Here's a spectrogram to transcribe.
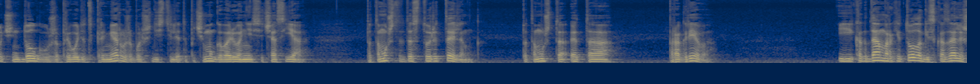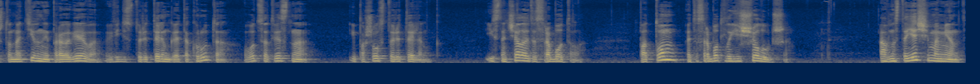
очень долго уже приводят в пример, уже больше 10 лет. И почему говорю о ней сейчас я? Потому что это сторителлинг, потому что это прогрева. И когда маркетологи сказали, что нативные прогревы в виде сторителлинга это круто, вот, соответственно, и пошел сторителлинг. И сначала это сработало. Потом это сработало еще лучше. А в настоящий момент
